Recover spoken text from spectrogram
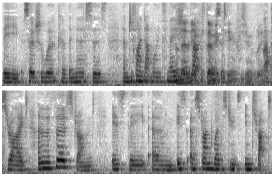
the social worker, the nurses, um, to find out more information and about the academic the team, presumably. That's right. And then the third strand is the um, is a strand where the students interact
